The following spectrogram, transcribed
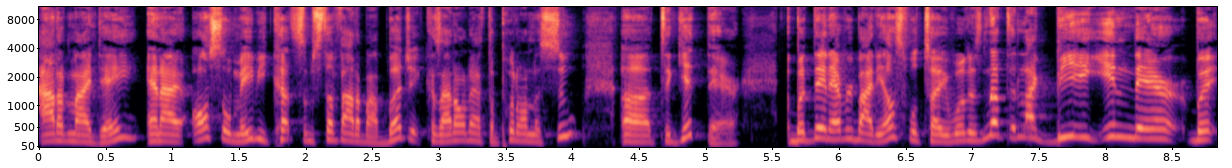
out of my day. And I also maybe cut some stuff out of my budget because I don't have to put on a suit uh, to get there. But then everybody else will tell you, well, there's nothing like being in there. But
